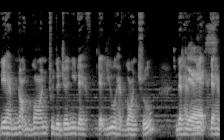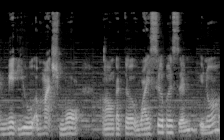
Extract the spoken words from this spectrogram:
they have not gone through the journey that that you have gone through that have yes. made that have made you a much more uh, kata wiser person you know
